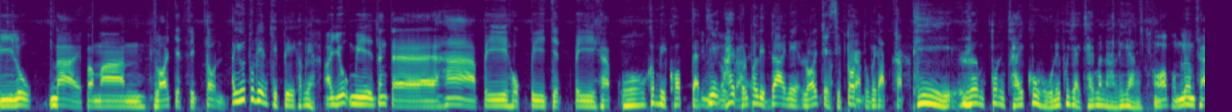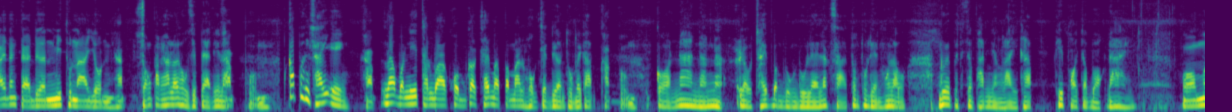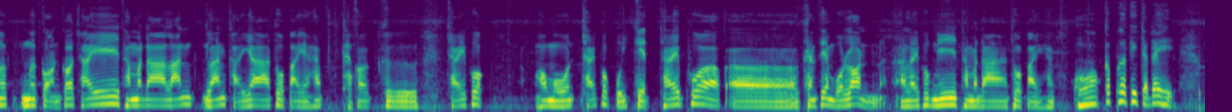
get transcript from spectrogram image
มีลูกได้ประมาณ 170 ต้น อายุทุเรียนกี่ปีครับเนี่ย อายุมีตั้งแต่ 5 ปี 6 ปี 7 ปีครับ โอ้ก็มีครบแต่ที่ที่มีลูกให้ผลผลิตได้เนี่ยร้อยเจ็ดสิบต้นครับถูกไหมครับครับ ที่เริ่มต้นใช้คู่หูนี่ผู้ใหญ่ใช้มานานหรือยัง อ๋อ ผมเริ่มใช้ตั้งแต่เดือนมิถุนายนครับ 2568 นี่คนะรับผม ก็เพิ่งใช้เองครับ ณวันนี้ธันวาคมก็ใช้มาประมาณ 6-7 เดือนถูกไหมครับ ครับผม ก่อนหน้านั้นน่ะเราใช้บำรุงดูแลรักษาต้นทุเรียนของเราด้วยผลิตภัณฑ์อย่างไรครับ ที่พอจะบอกได้ อ๋อเมื่อเมื่อก่อนก็ใช้ธรรมดาร้านร้านขายยาทั่วไปอะครับครับ ก็คือใช้พวกฮอร์โมนใช้พวกปุ๋ยเกตใช้พวกเอ่อแคลเซียมโบรอนอะไรพวกนี้ธรรมดาทั่วไปครับ อ๋อ ก็เพื่อที่จะได้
